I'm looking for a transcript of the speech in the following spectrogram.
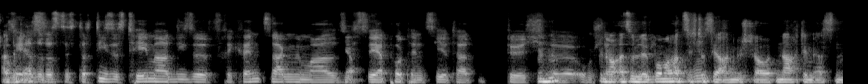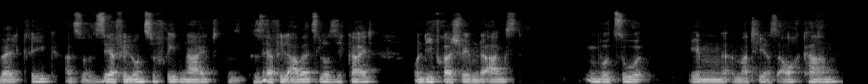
Also okay, also dass, dass, dass dieses Thema, diese Frequenz, sagen wir mal, sich ja. sehr potenziert hat durch mhm. äh, Umstände. Genau, also Le Bon hat sich mhm. das ja angeschaut nach dem Ersten Weltkrieg, also sehr viel Unzufriedenheit, sehr viel Arbeitslosigkeit und die freischwebende Angst, wozu eben Matthias auch kam,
